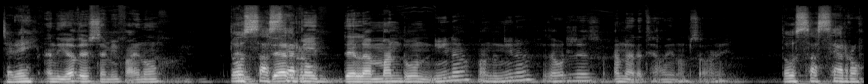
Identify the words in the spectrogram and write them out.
Today, and the other semifinal, Dos a Derby della Mandonina. Mandonina, is that what it is? I'm not Italian. I'm sorry. Dos a cero.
